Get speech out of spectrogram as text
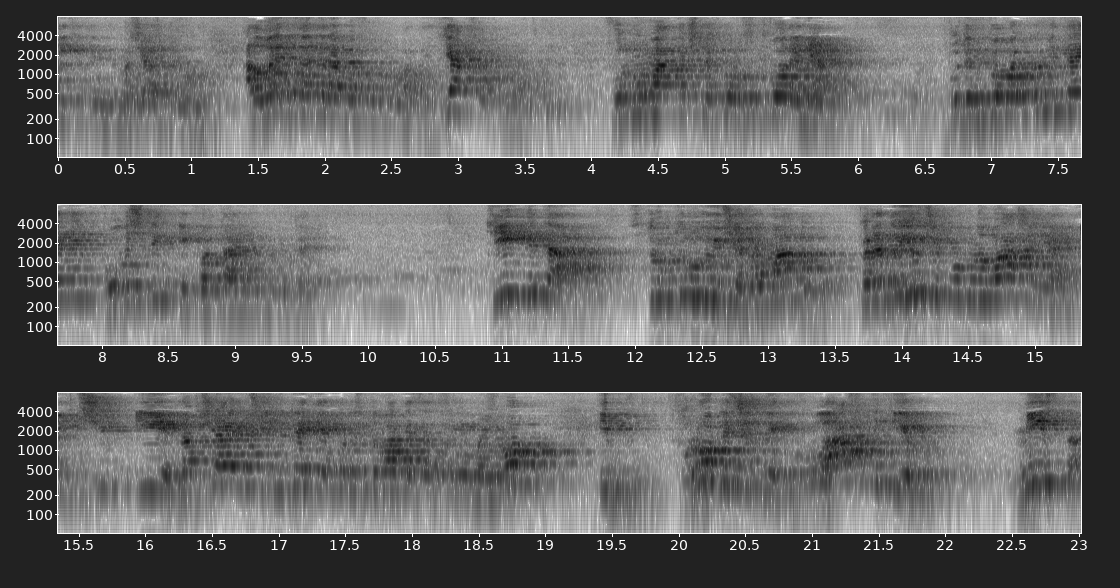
тільки час немає. Але це треба формувати. Як формувати? Формувати шляхом створення будинкових комітетів, вуличних і квартальних комітетів. Тільки так, структуруючи громаду, передаючи повноваження і навчаючи людей, як користуватися своїм майном, і роблячи з них власників міста,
